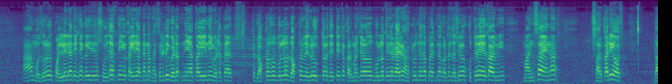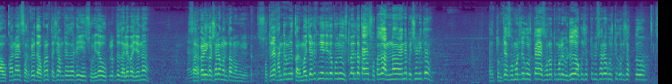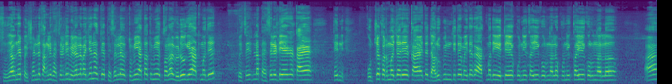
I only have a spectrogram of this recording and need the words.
हां मजूर पडलेले आहे त्याच्या काही सुविधाच नाही काही त्यांना फॅसिलिटी भेटत नाही आहे काही नाही भेटत आहे. तर डॉक्टरसोबत बोललो डॉक्टर वेगळे उत्तर देते त्या कर्मचाऱ्यासोबत बोललो तिथे डायरेक्ट हाकलून द्यायचा प्रयत्न करते. जसे काही कुत्रे आहे का आम्ही माणसं आहे ना सरकारी हॉस दवाखाना आहे सरकारी दवाखान्यात तसे आमच्यासाठी हे सुविधा उपलब्ध झाल्या पाहिजे ना. सरकारी कशाला म्हणता मग हे? स्वतःच्या म्हणजे कर्मचारीच नाही तिथं. कोणी उचलायला तर काय स्वतःचा अन्न आहे ना पेशंट इथं? आता तुमच्या समोरची गोष्ट आहे सर्व तुम्हाला व्हिडिओ दाखवू शकतो मी सर्व गोष्टी करू शकतो. सुविधा म्हणजे पेशंटला चांगली फॅसिलिटी मिळायला पाहिजे ना ते फॅसिलिटी तुम्ही आता तुम्ही चला व्हिडिओ घ्या आतमध्ये. पेशंटला फॅसिलिटी आहे का काय आहे? ते कुठचे कर्मचारी आहे काय आहे, ते दारू पिऊन तिथे माहिती आहे का आतमध्ये येते कोणी काही करून आलं कोणी काही करून आलं. आ?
